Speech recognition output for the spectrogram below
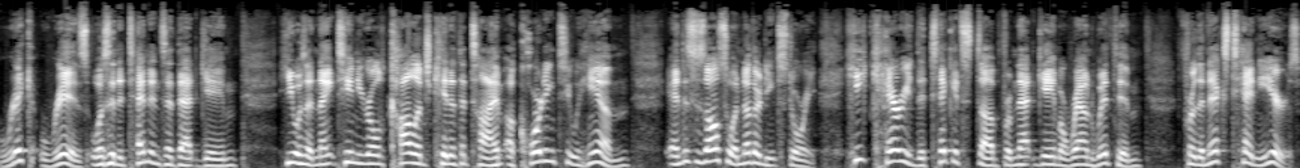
Rick Rizzs was in attendance at that game. He was a 19 year old college kid at the time, according to him. And this is also another neat story. He carried the ticket stub from that game around with him for the next 10 years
